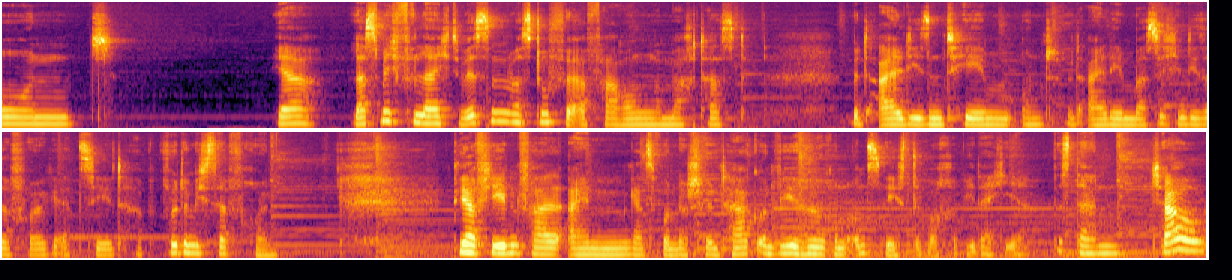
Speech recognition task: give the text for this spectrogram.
und ja, lass mich vielleicht wissen, was du für Erfahrungen gemacht hast mit all diesen Themen und mit all dem, was ich in dieser Folge erzählt habe. Würde mich sehr freuen. Dir auf jeden Fall einen ganz wunderschönen Tag und wir hören uns nächste Woche wieder hier. Bis dann. Ciao.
